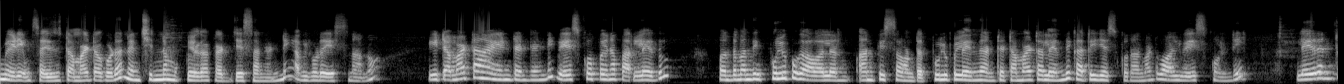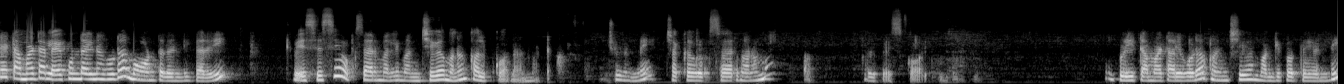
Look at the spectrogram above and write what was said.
మీడియం సైజు టమాటా కూడా నేను చిన్న ముక్కలుగా కట్ చేశానండి. అవి కూడా వేస్తున్నాను. ఈ టమాటా ఏంటంటే అండి వేసుకోకపోయినా పర్లేదు. కొంతమందికి పులుపు కావాలని అనిపిస్తూ ఉంటుంది. పులుపు లేనిది అంటే టమాటా లేనిది కర్రీ చేసుకోరు అనమాట వాళ్ళు వేసుకోండి. లేదంటే టమాటా లేకుండా అయినా కూడా బాగుంటుందండి కర్రీ. వేసేసి ఒకసారి మళ్ళీ మంచిగా మనం కలుపుకోవాలన్నమాట. చూడండి చక్కగా ఒకసారి మనము కలిపేసుకోవాలి. ఇప్పుడు ఈ టమాటాలు కూడా మంచిగా మగ్గిపోతాయండి.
